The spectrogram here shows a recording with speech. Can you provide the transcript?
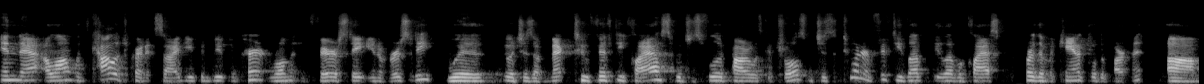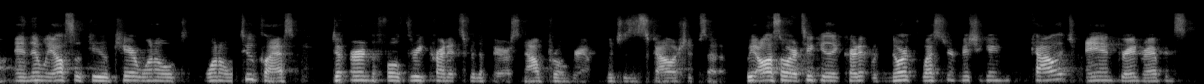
in that, along with college credit side, you can do concurrent enrollment in Ferris State University, with which is a MEC 250 class, which is fluid power with controls, which is a 250 level class for the mechanical department. Um, and then we also do CARE 102 class to earn the full three credits for the Ferris Now program, which is a scholarship setup. We also articulate credit with Northwestern Michigan College and Grand Rapids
